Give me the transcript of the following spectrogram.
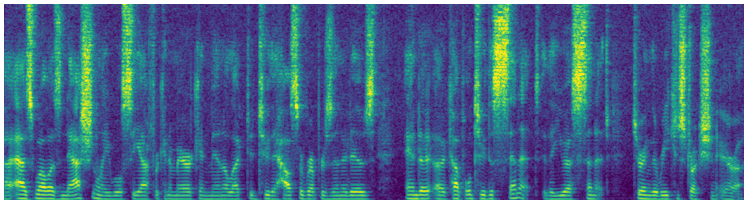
Uh, as well as nationally, we'll see African American men elected to the House of Representatives and a, a couple to the Senate, the U.S. Senate, during the Reconstruction era.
